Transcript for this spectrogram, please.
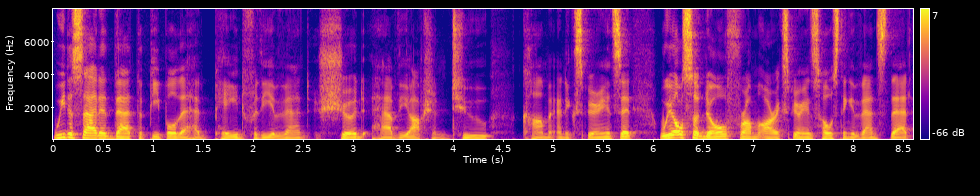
We decided that the people that had paid for the event should have the option to come and experience it. We also know from our experience hosting events that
